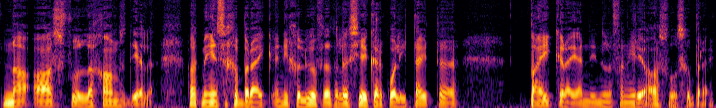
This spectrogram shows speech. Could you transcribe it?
na aasvoel liggaamsdele wat mense gebruik in die geloof dat hulle sekere kwaliteite bykry indien hulle van hierdie aasvoels gebruik.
